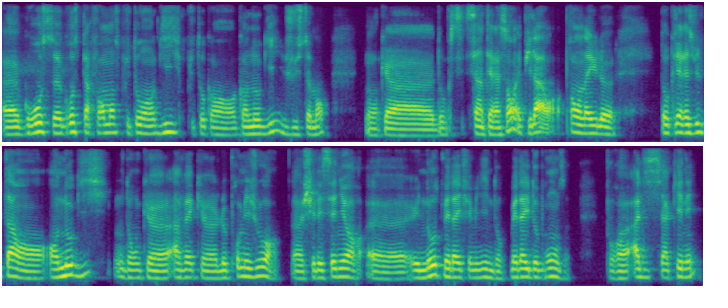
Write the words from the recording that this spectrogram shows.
grosse, grosse performance plutôt en Guy plutôt qu'en qu Nogi, justement. Donc, donc c'est intéressant. Et puis là, après, on a eu le, donc les résultats en, en Nogi, donc avec le premier jour chez les seniors, une autre médaille féminine, donc médaille de bronze pour Alicia Kenney,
